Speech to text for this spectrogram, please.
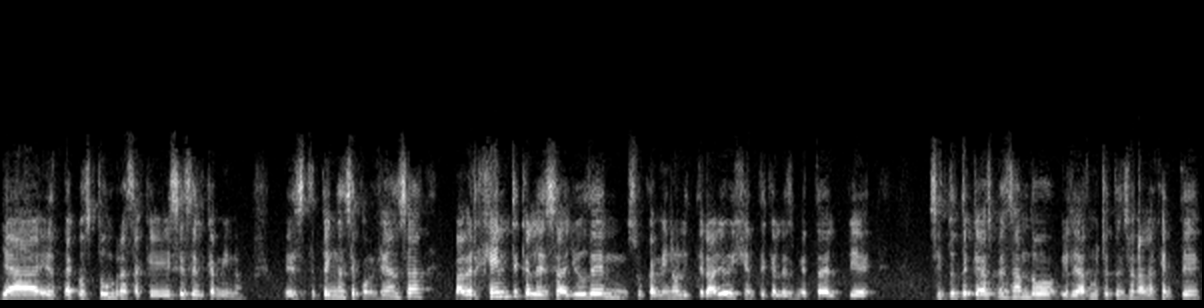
ya te acostumbras a que ese es el camino. Este, ténganse confianza. Va a haber gente que les ayude en su camino literario y gente que les meta el pie. Si tú te quedas pensando y le das mucha atención a la gente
